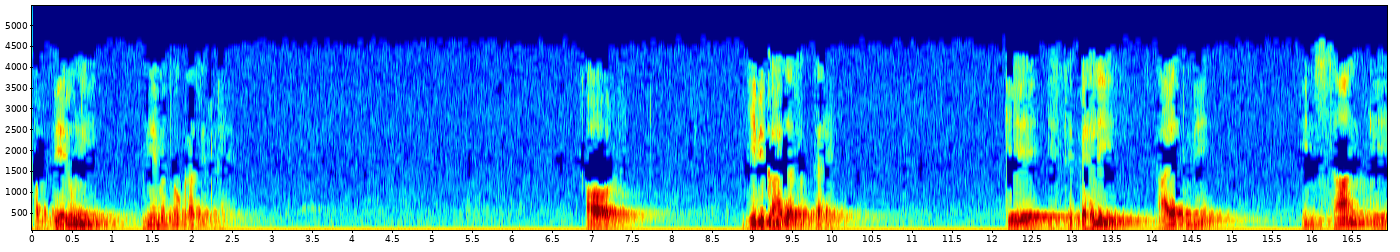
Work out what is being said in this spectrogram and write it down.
اور بیرونی نعمتوں کا ذکر ہے۔ اور یہ بھی کہا جا سکتا ہے کہ اس سے پہلی آیت میں انسان کے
